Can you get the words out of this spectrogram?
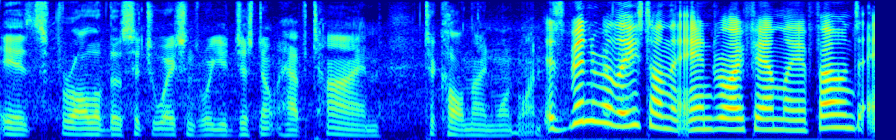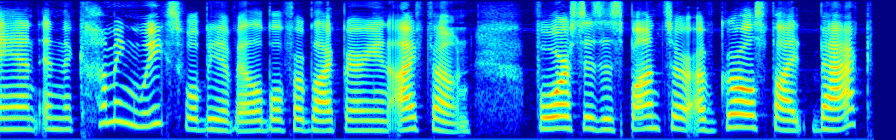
is for all of those situations where you just don't have time to call 911. It's been released on the Android family of phones and in the coming weeks will be available for BlackBerry and iPhone. Forsse is a sponsor of Girls Fight Back,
